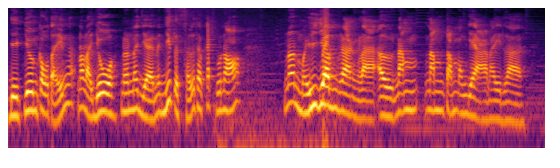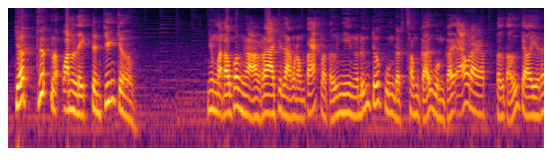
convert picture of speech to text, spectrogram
Diệt Dương Câu Tiễn á, nó là vua nên nó về nó viết lịch sử theo cách của nó. Nó mỹ dân rằng là ừ năm năm trăm ông già này là chết rất là oanh liệt trên chiến trường. Nhưng mà đâu có ngờ ra chỉ làm một động tác là tự nhiên là đứng trước quân địch xong cởi quần cởi áo ra tự tử chơi vậy đó.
